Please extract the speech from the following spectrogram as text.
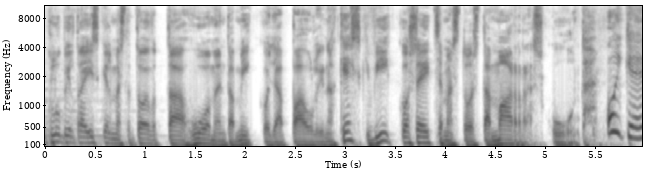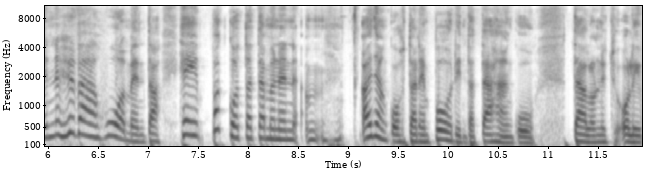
Aamuklubilta iskelmästä toivottaa huomenta Mikko ja Pauliina. Keskiviikko 17. marraskuuta. Oikein hyvää huomenta. Hei, pakko ottaa tämmöinen mm, ajankohtainen pohdinta tähän, kun täällä on nyt oli,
